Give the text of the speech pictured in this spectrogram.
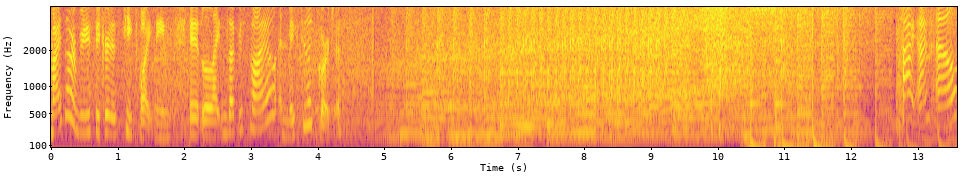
My summer beauty secret is teeth whitening. It lightens up your smile and makes you look gorgeous. Hi, I'm Elle,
